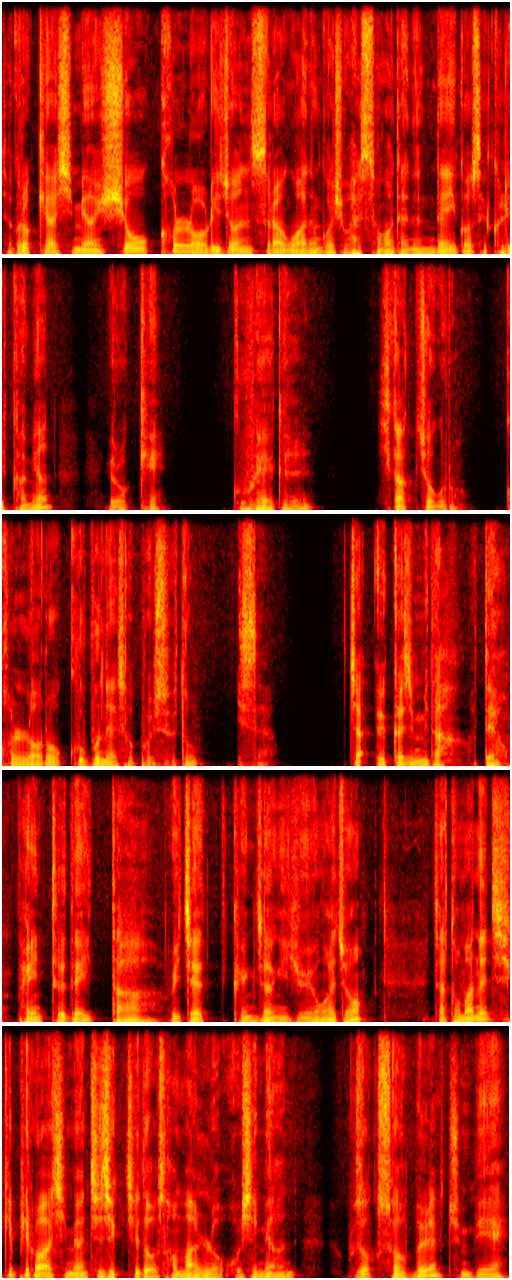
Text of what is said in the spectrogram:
자, 그렇게 하시면 Show Color Regions라고 하는 것이 활성화되는데 이것을 클릭하면 이렇게 구획을 시각적으로 컬러로 구분해서 볼 수도 있어요. 자, 여기까지입니다 어때요? Paint Data widget 굉장히 유용하죠? 자, 더 많은 지식이 필요하시면 지식지도 서말로 오시면 후속 수업을 준비해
